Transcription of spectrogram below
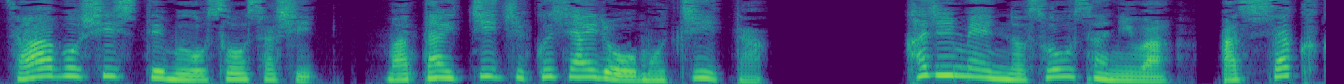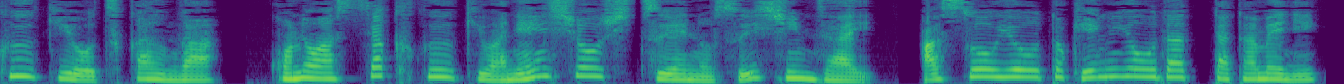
サーボシステムを操作し、また一軸ジャイロを用いた。火事面の操作には圧搾空気を使うが、この圧搾空気は燃焼室への推進剤、圧送用と兼用だったために、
